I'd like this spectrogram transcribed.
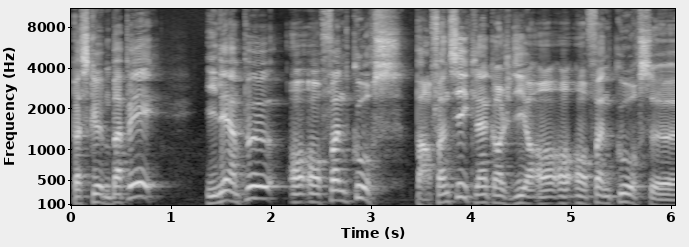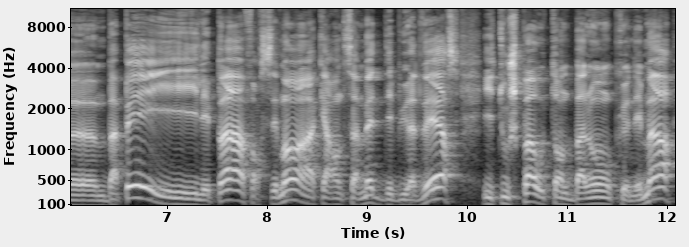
Parce que Mbappé, il est un peu en, fin de course, pas en fin de cycle, hein, quand je dis en, fin de course, euh, Mbappé, il n'est pas forcément à 45 mètres des buts adverses, il touche pas autant de ballons que Neymar,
